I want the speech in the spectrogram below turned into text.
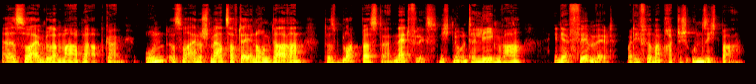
Es war ein blamabler Abgang. Und es war eine schmerzhafte Erinnerung daran, dass Blockbuster Netflix nicht nur unterlegen war, in der Filmwelt war die Firma praktisch unsichtbar.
